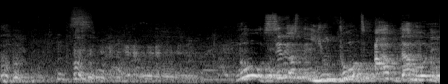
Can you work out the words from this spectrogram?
no, seriously, you don't have that money.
